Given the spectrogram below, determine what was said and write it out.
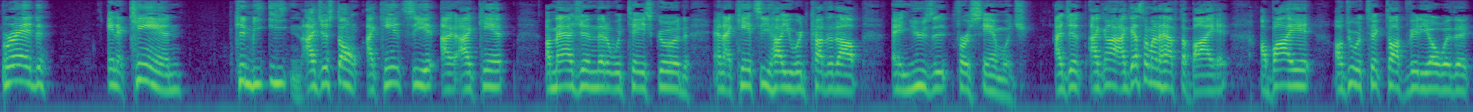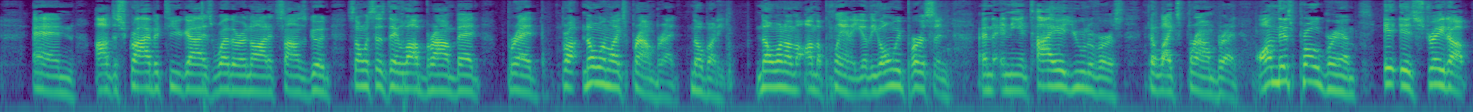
bread in a can can be eaten. I just don't. I can't see it. I, I can't imagine that it would taste good, and I can't see how you would cut it up and use it for a sandwich. I just, I, I guess I'm gonna have to buy it. I'll buy it. I'll do a TikTok video with it, and I'll describe it to you guys whether or not it sounds good. Someone says they love brown bread. Bread. No one likes brown bread. Nobody. No one on the on the planet. You're the only person in, in the entire universe that likes brown bread. On this program, it is straight up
